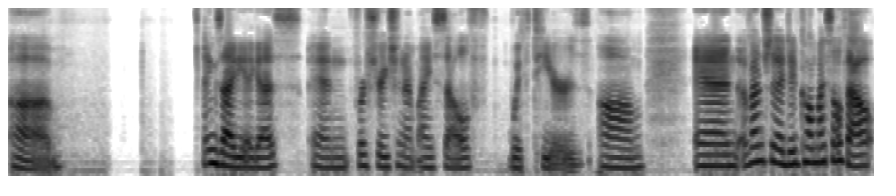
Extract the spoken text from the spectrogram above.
uh, anxiety, I guess, and frustration at myself with tears. Um, and eventually I did calm myself out,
